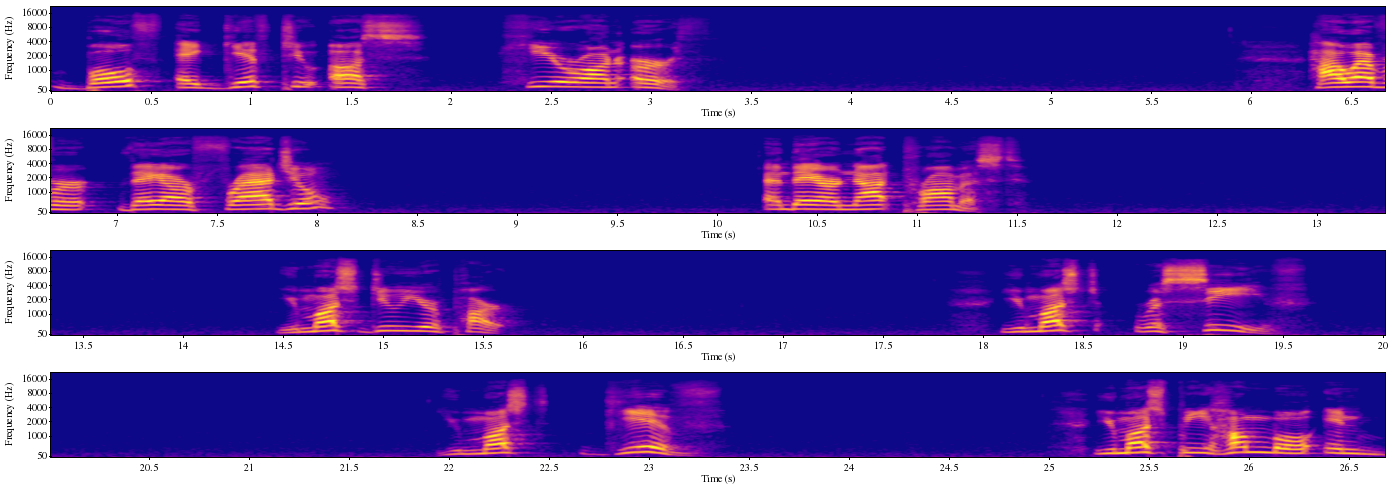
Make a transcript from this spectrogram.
both a gift to us here on earth. However, they are fragile and they are not promised. You must do your part. You must receive. You must give. You must be humble in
